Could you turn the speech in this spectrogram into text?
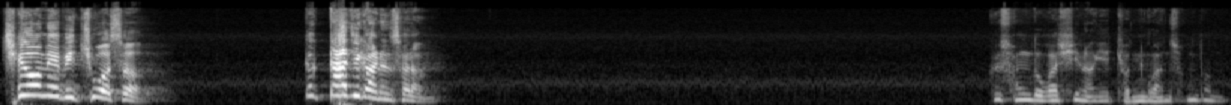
체험에 비추어서 끝까지 가는 사람. 그 성도가 신앙의 견고한 성도입니다.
